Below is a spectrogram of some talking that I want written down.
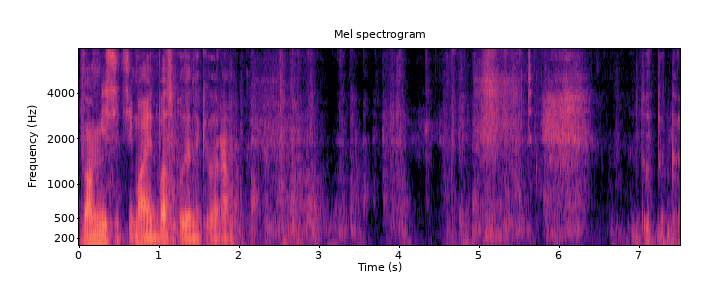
Два місяці має 2,5 кг. Тут така.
